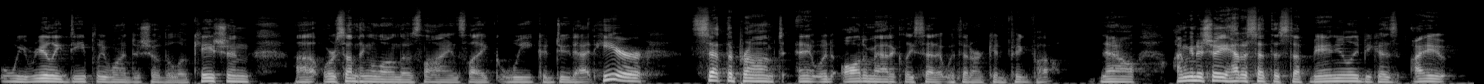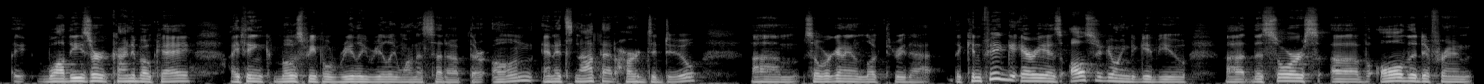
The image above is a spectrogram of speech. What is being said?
we really deeply wanted to show the location, uh, or something along those lines, like we could do that here, set the prompt, and it would automatically set it within our config file. Now, I'm going to show you how to set this stuff manually because I, while these are kind of okay, I think most people really, really want to set up their own, and it's not that hard to do. Um, so we're going to look through that. The config area is also going to give you uh, the source of all the different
